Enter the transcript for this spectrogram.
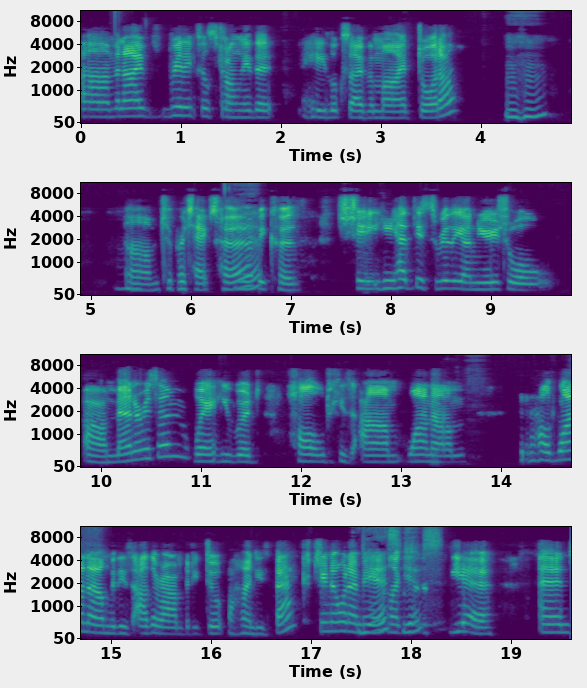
Um, and I really feel strongly that he looks over my daughter Mm-hmm. um, to protect her Yeah. because she he had this really unusual um, mannerism where he would hold his arm, one arm, he'd hold one arm with his other arm, but he'd do it behind his back. Do you know what I mean? Yes, of- yes. yeah. And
